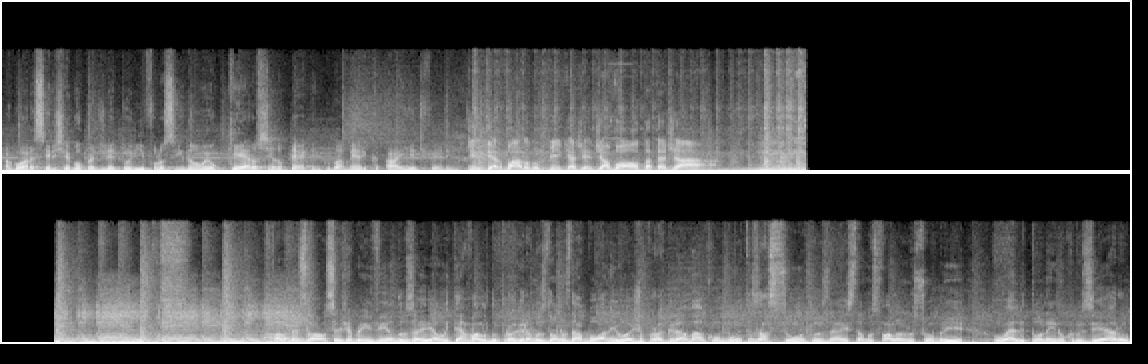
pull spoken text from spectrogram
Agora, se ele chegou para a diretoria e falou assim, não, eu quero ser o técnico do América, aí é diferente. De intervalo no pique, a gente já volta. Até já. Pessoal, sejam bem-vindos aí ao intervalo do programa Os Donos da Bola e hoje o programa com muitos assuntos, né? Estamos falando sobre o Wellington Ney no Cruzeiro,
